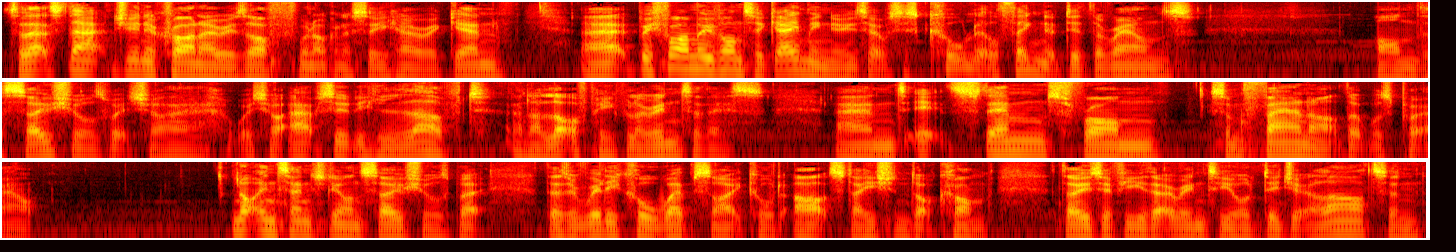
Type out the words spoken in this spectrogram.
So that's that. Gina Carano is off. We're not going to see her again. Uh, before I move on to gaming news, there was this cool little thing that did the rounds on the socials, which I which I absolutely loved, and a lot of people are into this. And it stems from some fan art that was put out, not intentionally on socials, but there's a really cool website called ArtStation.com. Those of you that are into your digital art and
